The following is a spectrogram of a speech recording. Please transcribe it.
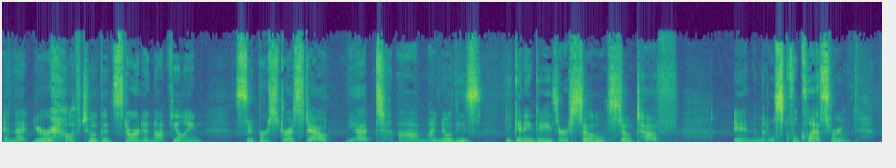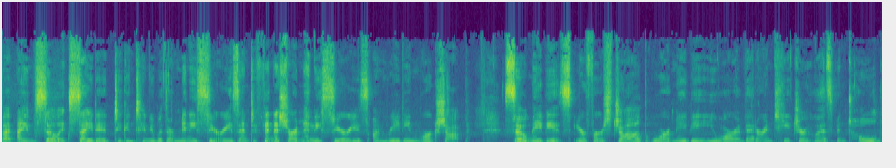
and that you're off to a good start and not feeling super stressed out yet. Um, I know these beginning days are so, so tough in the middle school classroom. But I am so excited to continue with our mini series and to finish our mini series on reading workshop. So maybe it's your first job, or maybe you are a veteran teacher who has been told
